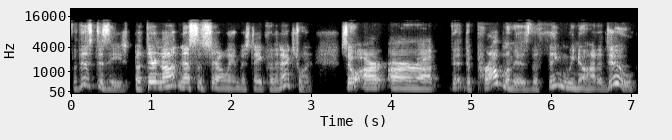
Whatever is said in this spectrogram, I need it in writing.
for this disease, but they're not necessarily a mistake for the next one. So our our uh, the, the problem is the thing we know how to do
